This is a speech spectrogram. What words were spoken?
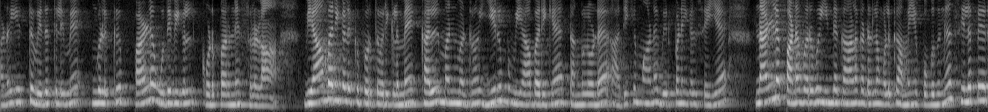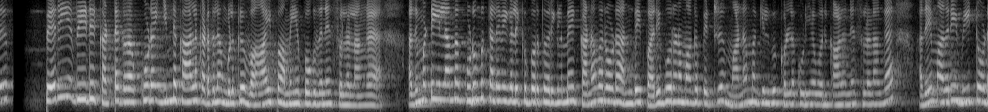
அனைத்து விதத்திலுமே உங்களுக்கு பல உதவிகள் கொடுப்பாருன்னே சொல்லலாம். வியாபாரிகளுக்கு பொறுத்த வரைக்குமே கல் மண் மற்றும் இரும்பு வியாபாரிக்க தங்களோட அதிகமான விற்பனைகள் செய்ய நல்ல பணவரவு இந்த காலகட்டத்தில் உங்களுக்கு அமைய போகுதுங்க. சில பேர் பெரிய வீடு கட்ட கூட இந்த காலகட்டத்தில் உங்களுக்கு வாய்ப்பு அமைய போகுதுன்னு சொல்லலாங்க. அது மட்டும் இல்லாமல் குடும்ப தலைவிகளுக்கு பொறுத்த வரைக்குமே கணவரோட அன்பை பரிபூரணமாக பெற்று மனமகிழ்வு கொள்ளக்கூடிய ஒரு காலனே சொல்லலாங்க. அதே மாதிரி வீட்டோட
